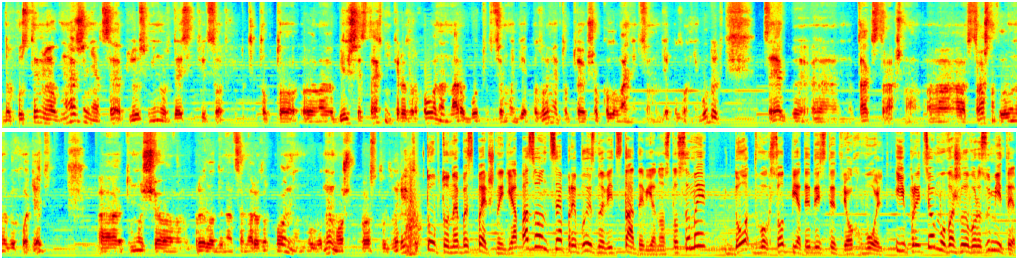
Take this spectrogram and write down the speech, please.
допустимі обмеження це плюс-мінус 10%. Тобто е, більшість техніки розрахована на роботу в цьому діапазоні. Тобто, якщо коливання в цьому діапазоні будуть, це якби е, не так страшно. Страшно, коли вони виходять. Тому що прилади на це не розраховані, ну вони можуть просто згоріти. Тобто небезпечний діапазон це приблизно від 197 до 253 вольт. І при цьому важливо розуміти,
